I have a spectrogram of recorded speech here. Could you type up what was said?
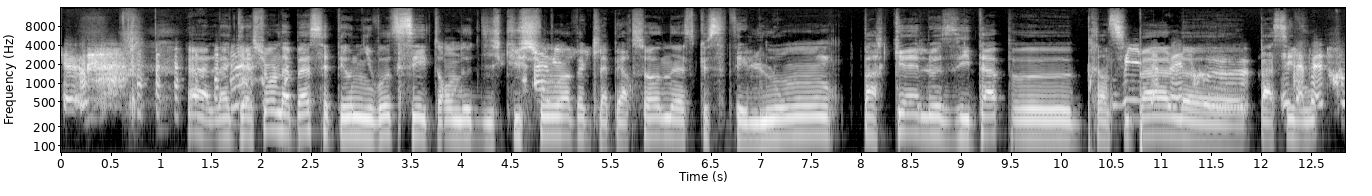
que... ah, la question là-bas, c'était au niveau de ces temps de discussion ah avec la personne. Est-ce que c'était long par quelles étapes principales oui, passez-vous Ça peut être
